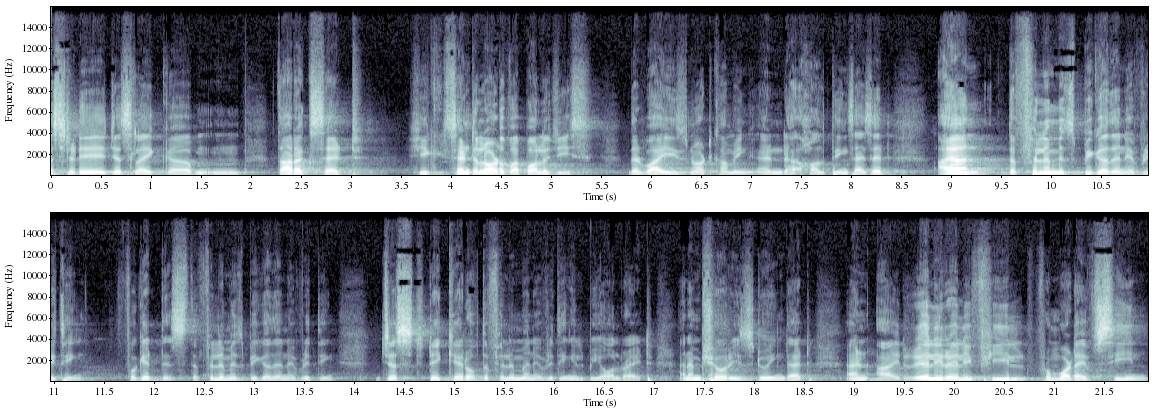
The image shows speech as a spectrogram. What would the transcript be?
yesterday just like Tarak set he sent a lot of apologies that why he's not coming and all things. I said, Ayan, the film is bigger than everything. Forget this. The film is bigger than everything. Just take care of the film and everything will be all right. And I'm sure he's doing that. And I really, really feel from what I've seen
